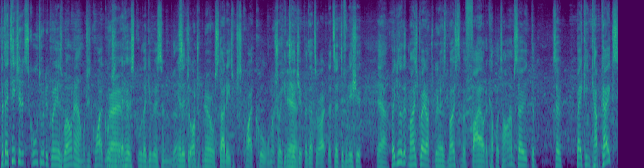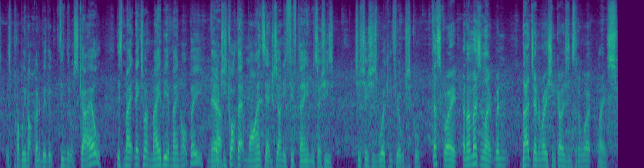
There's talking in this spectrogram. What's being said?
but they teach it at school to a degree as well now, which is quite good. Right. at her school, they give her some. You know, they cool. do entrepreneurial studies, which is quite cool. I'm not sure you can Yeah. teach it, but that's all right. That's a different issue. Yeah. But you look at most great entrepreneurs; most of them have failed a couple of times. So the so baking cupcakes is probably not going to be the thing that'll scale. This may, next one, maybe it may not be. Yeah. But she's got that mindset. She's only 15, and so she's she's she's working through it, which is cool. That's great. And I imagine like when that generation goes into the workplace,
